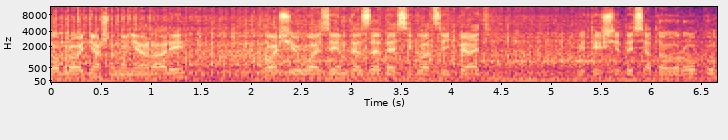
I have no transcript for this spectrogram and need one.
Доброго дня, шановні аграрії. Вашій увазі МТЗ 1025 2010 року.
